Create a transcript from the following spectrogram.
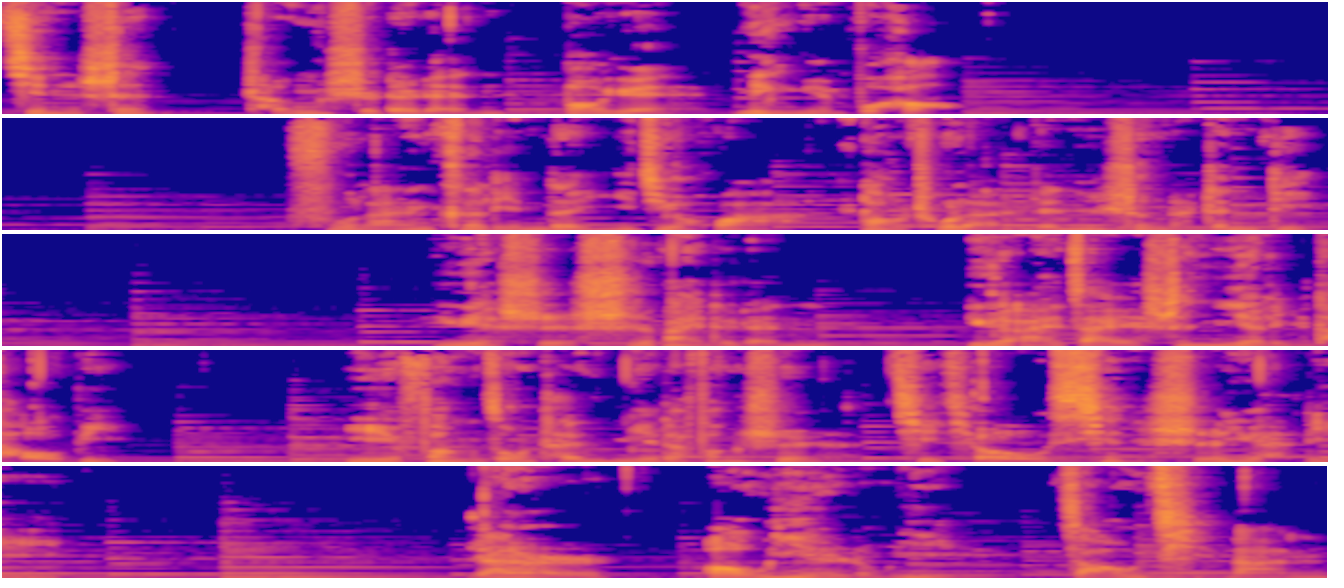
谨慎、诚实的人抱怨命运不好。富兰克林的一句话。道出了人生的真谛。越是失败的人，越爱在深夜里逃避，以放纵沉迷的方式祈求现实远离。然而，熬夜容易，早起难。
